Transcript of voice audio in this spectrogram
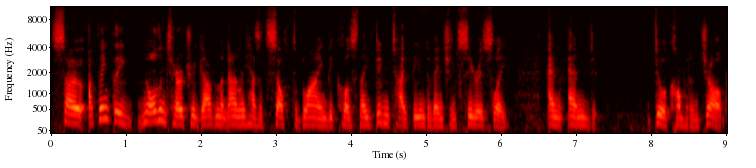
So I think the Northern Territory government only has itself to blame because they didn't take the intervention seriously and, and do a competent job.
